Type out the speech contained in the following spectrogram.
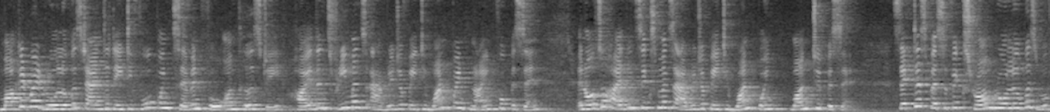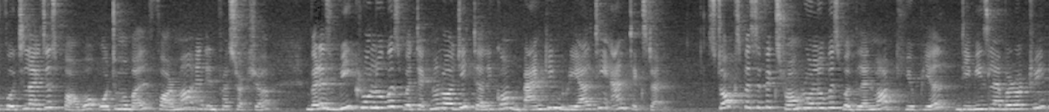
Market-wide rollover stands at 84.74 on Thursday higher than 3 months average of 81.94% and also higher than 6 months average of 81.12%. Sector specific strong rollovers were fertilizers, power, automobile, pharma and infrastructure, whereas weak rollovers were technology, telecom, banking, realty and textile. Stock specific strong rollovers were Glenmark, UPL, Divi's Laboratory,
